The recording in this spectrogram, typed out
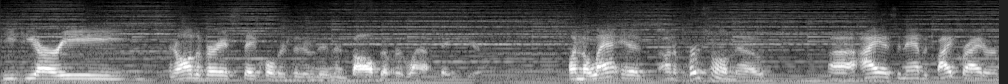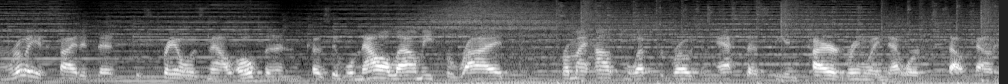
DGRE, and all the various stakeholders that have been involved over the last eight years. On the la- on a personal note, uh, I, as an avid bike rider, am really excited that this trail is now open because it will now allow me to ride from my house in Webster Groves and access the entire Greenway network in South County.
